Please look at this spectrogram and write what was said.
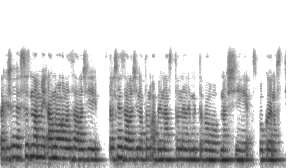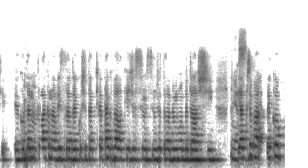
Takže seznamy ano, ale záleží, strašně záleží na tom, aby nás to nelimitovalo v naší spokojenosti. Jako ten mhm. tlak na výsledek už je tak, tak velký, že si myslím, že tohle by mohlo být další. Jasně. Já třeba jako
